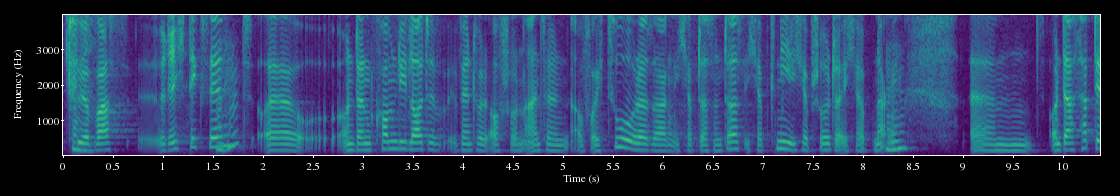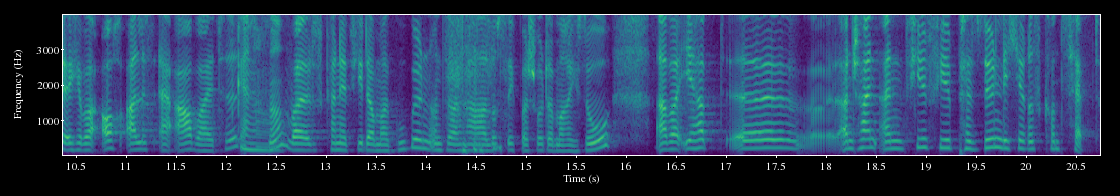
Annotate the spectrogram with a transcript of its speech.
für genau. was richtig sind. Mhm. Äh, und dann kommen die Leute eventuell auch schon einzeln auf euch zu oder sagen, ich habe das und das, ich habe Knie, ich habe Schulter, ich habe Nacken. Mhm. Ähm, und das habt ihr euch aber auch alles erarbeitet, genau. ne? weil das kann jetzt jeder mal googeln und sagen, ha, lustig, bei Schulter mache ich so. Aber ihr habt äh, anscheinend ein viel, viel persönlicheres Konzept.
